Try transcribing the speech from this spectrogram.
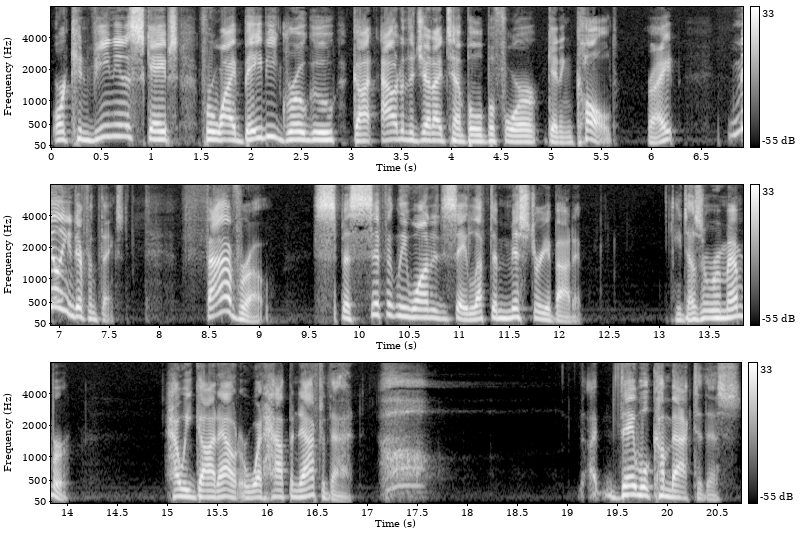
or convenient escapes for why baby Grogu got out of the Jedi Temple before getting culled, right? Million different things. Favreau specifically wanted to say, left a mystery about it. He doesn't remember how he got out or what happened after that. they will come back to this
